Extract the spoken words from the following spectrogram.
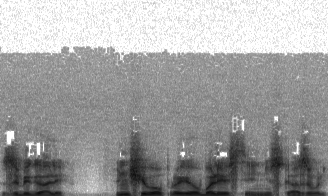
забегали. Ничего про ее болезни не сказывали».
